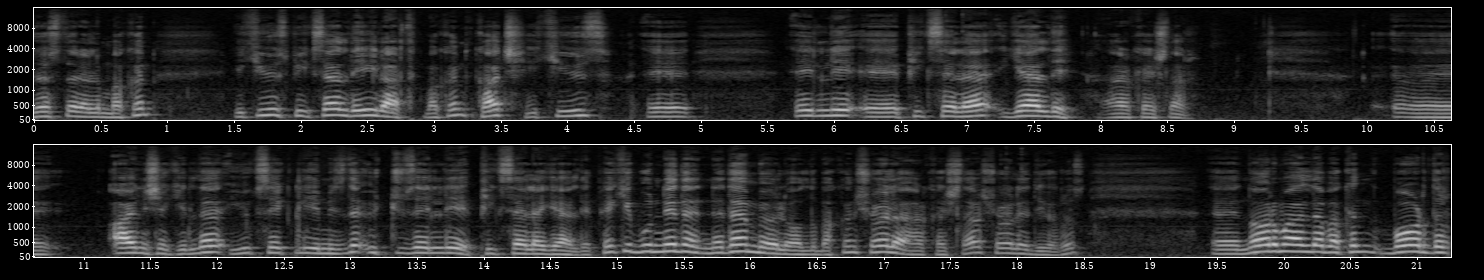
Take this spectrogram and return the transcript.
gösterelim bakın. 200 piksel değil artık bakın. Kaç? 250 e, piksele geldi arkadaşlar. Ee, aynı şekilde yüksekliğimizde 350 piksele geldi. Peki bu neden neden böyle oldu? Bakın şöyle arkadaşlar şöyle diyoruz. Ee, normalde bakın border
